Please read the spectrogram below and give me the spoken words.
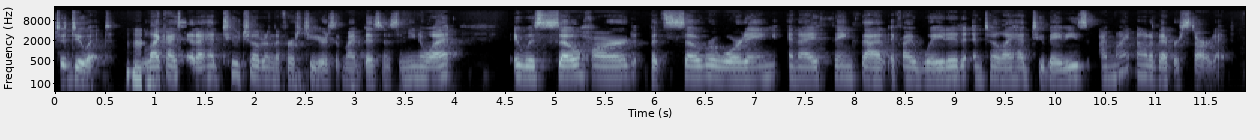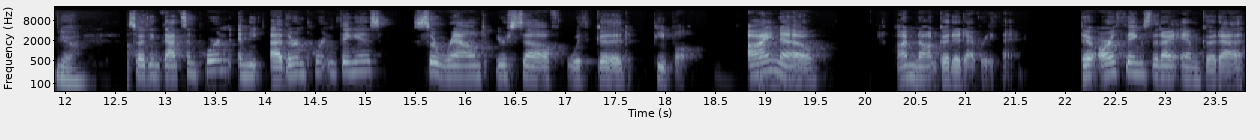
to do it. Mm-hmm. Like I said, I had two children the first two years of my business. And you know what? It was so hard, but so rewarding. And I think that if I waited until I had two babies, I might not have ever started. Yeah. So I think that's important. And the other important thing is surround yourself with good people. I know I'm not good at everything. There are things that I am good at.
